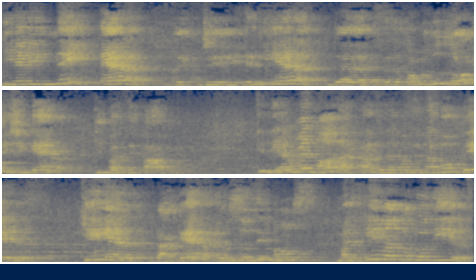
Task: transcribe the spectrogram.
E ele nem era, de, de ele nem era, de, de certa forma, dos homens de guerra que participavam. Ele era o menor da casa, ele apacentava ovelhas. Quem era da guerra eram os seus irmãos. Mas quem matou Golias?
